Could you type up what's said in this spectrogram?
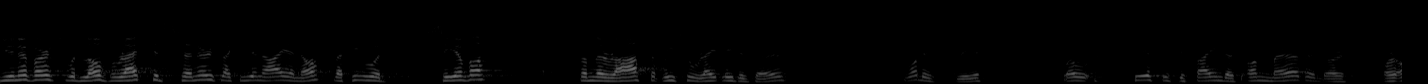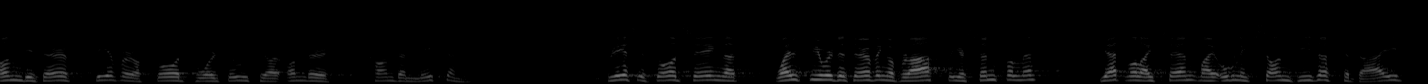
universe would love wretched sinners like you and I enough that he would save us from the wrath that we so rightly deserve. What is grace? Well, grace is defined as unmerited or, or undeserved favor of God towards those who are under condemnation. Grace is God saying that Whilst you were deserving of wrath for your sinfulness, yet will I send my only Son, Jesus, to die,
